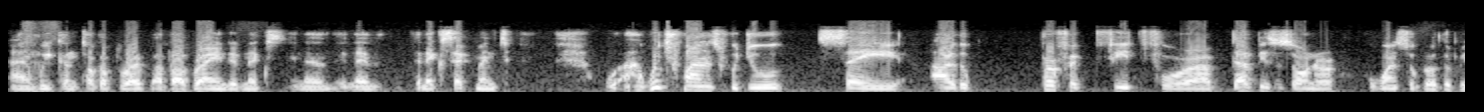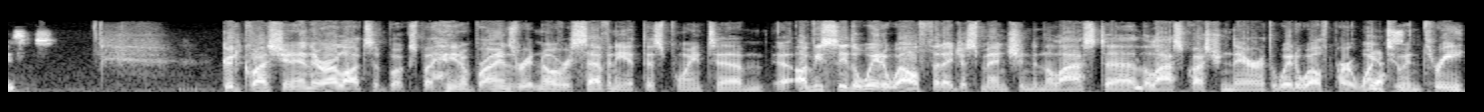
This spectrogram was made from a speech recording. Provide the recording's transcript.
and we can talk about Brian the next in, in the next segment. Which ones would you say are the perfect fit for uh, that business owner who wants to grow their business? Good question, and there are lots of books, but you know Brian's written over seventy at this point. Um, obviously, the Way to Wealth that I just mentioned in the last uh, the last question there, the Way to Wealth Part One, yes. Two, and Three,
